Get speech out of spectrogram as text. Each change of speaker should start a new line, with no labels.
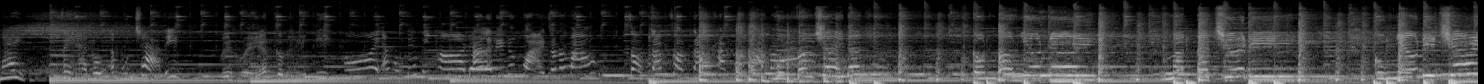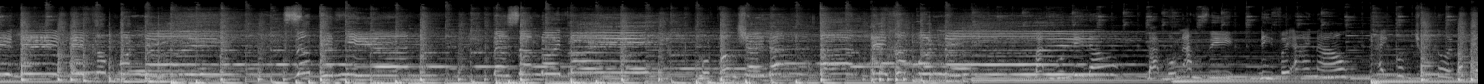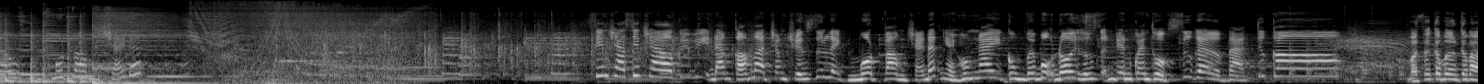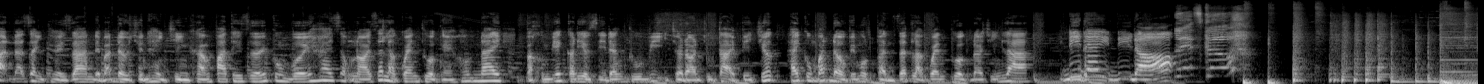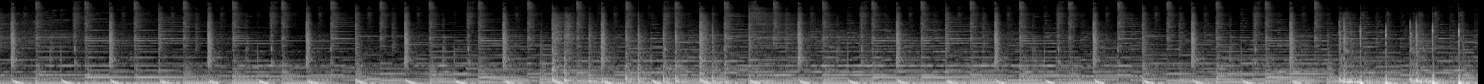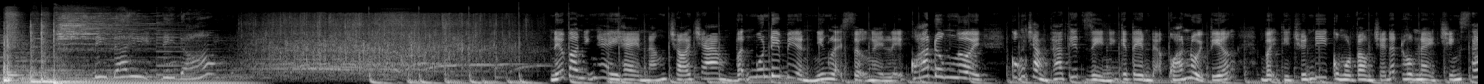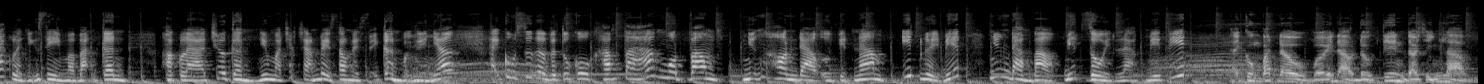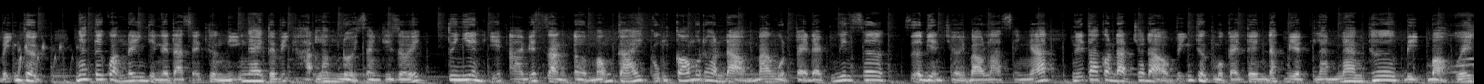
Này, về Hà Nội ăn bún chả đi.
Về Huế ăn cơm hến đi.
Thôi, ăn một tiếng Mỹ Tho
Hay là
đây
đi nước ngoài cho nó máu. Giọt tắm, giọt tắm, khắp cả
một vòng trái đất
Xin chào xin chào quý vị đang có mặt trong chuyến du lịch một vòng trái đất ngày hôm nay cùng với bộ đôi hướng dẫn viên quen thuộc Sugar và Tuko.
Và rất cảm ơn các bạn đã dành thời gian để bắt đầu chuyến hành trình khám phá thế giới cùng với hai giọng nói rất là quen thuộc ngày hôm nay và không biết có điều gì đang thú vị chờ đón chúng ta ở phía trước. Hãy cùng bắt đầu với một phần rất là quen thuộc đó chính là
Đi đây đi đó.
Đi
Nếu vào những ngày hè nắng chói chang vẫn muốn đi biển nhưng lại sợ ngày lễ quá đông người, cũng chẳng tha thiết gì những cái tên đã quá nổi tiếng. Vậy thì chuyến đi của một vòng trái đất hôm nay chính xác là những gì mà bạn cần hoặc là chưa cần nhưng mà chắc chắn về sau này sẽ cần mọi người nhé. Hãy cùng Sugar và Tuko khám phá một vòng những hòn đảo ở Việt Nam ít người biết nhưng đảm bảo biết rồi là mê tít.
Hãy cùng bắt đầu với đảo đầu tiên đó chính là Vĩnh Thực. Nhắc tới Quảng Ninh thì người ta sẽ thường nghĩ ngay tới Vịnh Hạ Long nổi danh thế giới. Tuy nhiên, ít ai biết rằng ở Móng Cái cũng có một hòn đảo mang một vẻ đẹp nguyên sơ giữa biển trời bao la xanh ngát. Người ta còn đặt cho đảo Vĩnh Thực một cái tên đặc biệt là nàng thơ bị bỏ quên.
